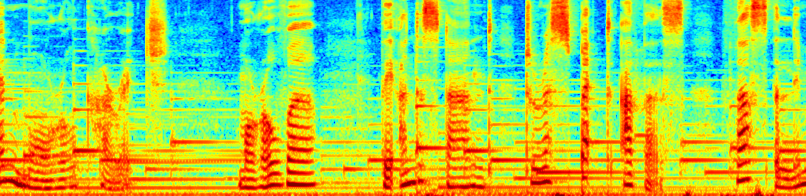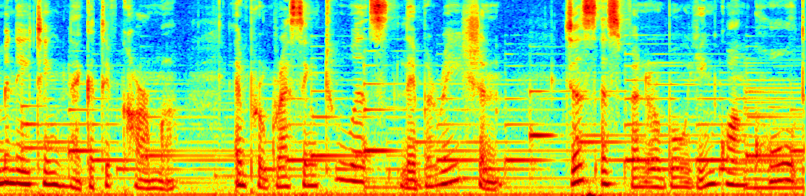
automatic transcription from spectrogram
and moral courage. Moreover, they understand to respect others, thus eliminating negative karma and progressing towards liberation. Just as Venerable Yin Guang called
